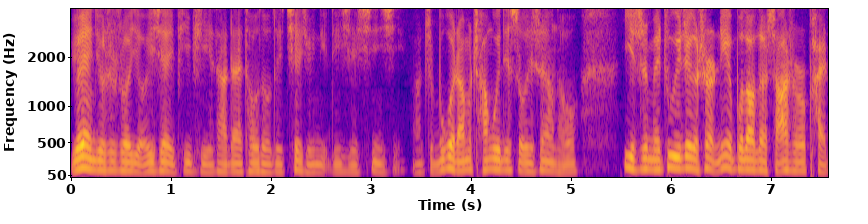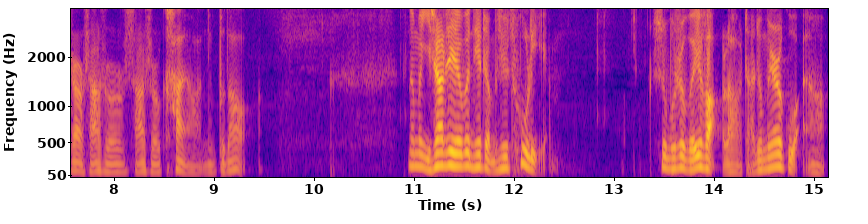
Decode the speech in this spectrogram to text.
原因就是说，有一些 A P P 它在偷偷的窃取你的一些信息啊，只不过咱们常规的手机摄像头一直没注意这个事儿，你也不知道它啥时候拍照，啥时候啥时候看啊，你不知道。那么以上这些问题怎么去处理？是不是违法了？咋就没人管啊？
